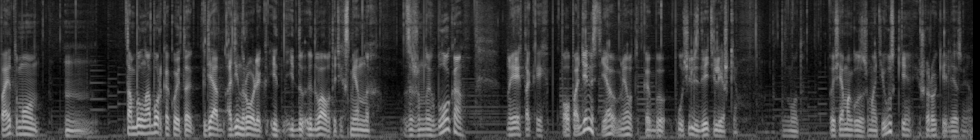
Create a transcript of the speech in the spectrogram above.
Поэтому э, там был набор какой-то, где один ролик и, и, и два вот этих сменных зажимных блока. Но я их так их покупал по отдельности, я, у меня вот как бы получились две тележки. Вот. То есть я могу зажимать и узкие, и широкие лезвия.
